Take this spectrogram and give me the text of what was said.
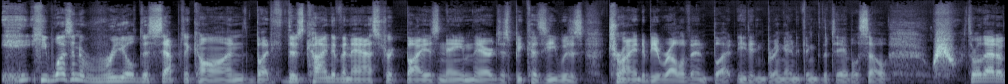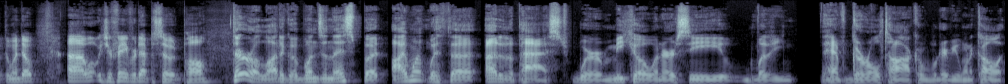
he wasn't a real Decepticon, but there's kind of an asterisk by his name there just because he was trying to be relevant, but he didn't bring anything to the table. So whew, throw that out the window. Uh, what was your favorite episode, Paul? There are a lot of good ones in this, but I went with uh, Out of the Past, where Miko and Arcee, have girl talk or whatever you want to call it,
